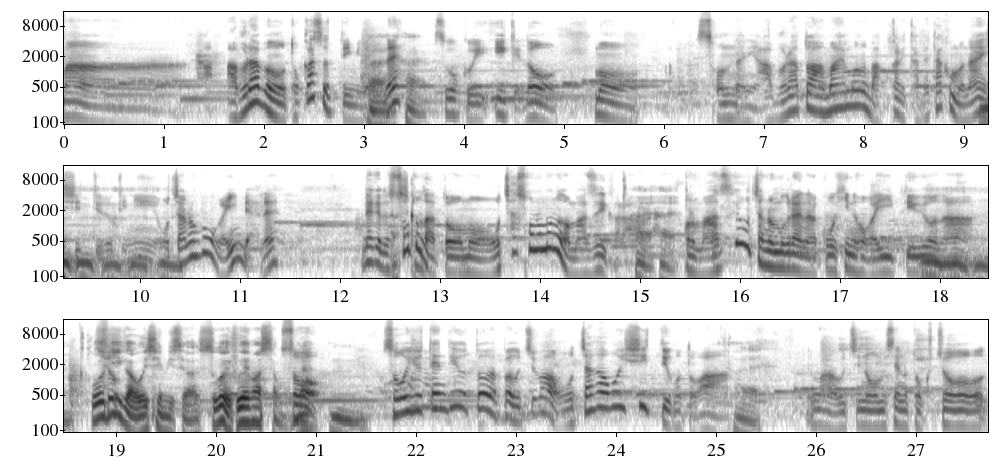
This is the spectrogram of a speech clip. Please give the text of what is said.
まああ油分を溶かすって意味ではね、はいはい。すごくいいけどもそんなに油と甘いものばっかり食べたくもないしっていう時にお茶の方がいいんだよね。だけど外だともうお茶そのものがまずいから、はいはい。このまずいお茶飲むぐらいならコーヒーの方がいいっていうような、んん。コーヒーが美味しい店はすごい増えましたもんね。そう。うん。そういう点で言うとやっぱうちはお茶が美味しいっていうことは、はい。まあ、うちのお店の特徴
